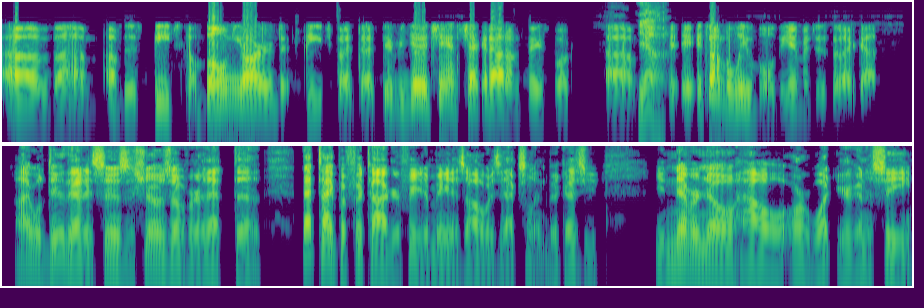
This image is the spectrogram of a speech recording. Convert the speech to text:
of um of this beach called boneyard beach but uh, if you get a chance check it out on facebook Um, Yeah, it, it's unbelievable the images that I got. I will do that as soon as the show's over. That uh, that type of photography to me is always excellent because you you never know how or what you're going to see.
